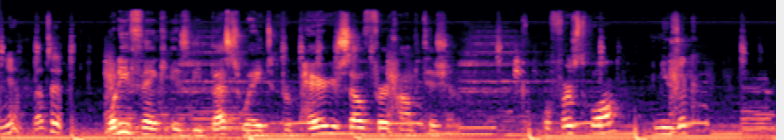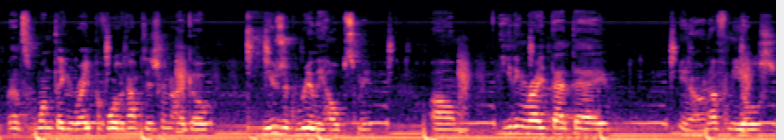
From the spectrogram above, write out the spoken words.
and yeah, that's it. What do you think is the best way to prepare yourself for a competition? Well, first of all, music. That's one thing right before the competition. I go, music really helps me. Um, eating right that day, you know, enough meals,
